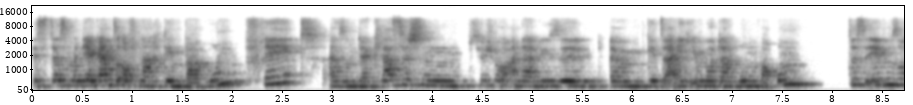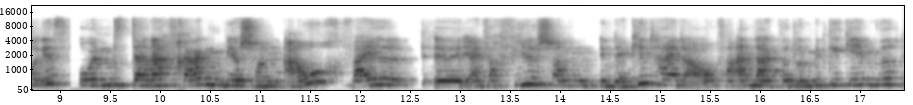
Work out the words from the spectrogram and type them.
ist, dass man ja ganz oft nach dem Warum fragt. Also in der klassischen Psychoanalyse ähm, geht es eigentlich immer darum, warum das eben so ist. Und danach fragen wir schon auch, weil äh, einfach viel schon in der Kindheit auch veranlagt wird und mitgegeben wird.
